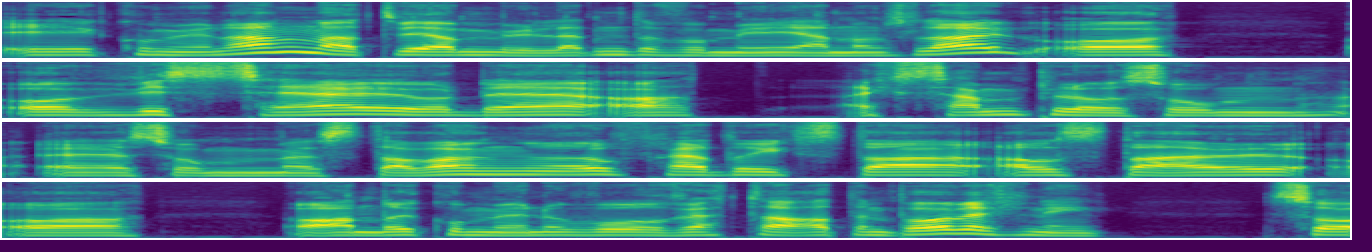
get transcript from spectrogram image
i, kommunene, at vi har muligheten til å få mye gjennomslag. Og, og vi ser jo det at eksempler som, som Stavanger, Fredrikstad, Alstahaug og, og andre kommuner hvor Rødt har hatt en påvirkning, så,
